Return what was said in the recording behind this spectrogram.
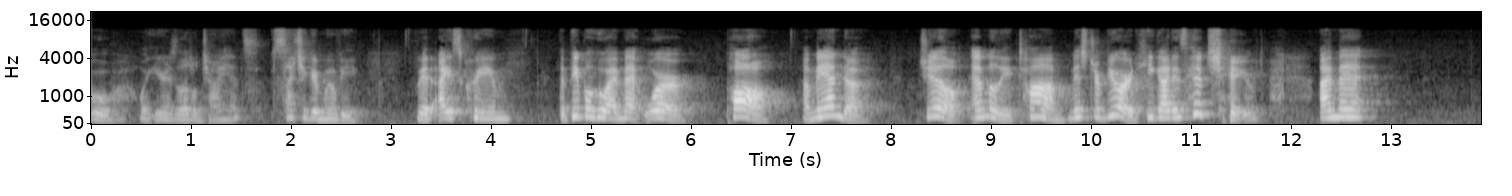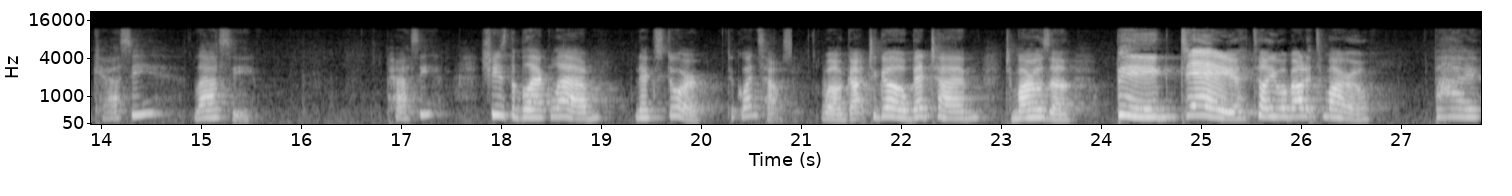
Ooh, what year is Little Giants? Such a good movie. We had ice cream. The people who I met were Paul, Amanda, Jill, Emily, Tom, Mr. Bjord. He got his head shaved. I met Cassie? Lassie? Passy? She's the black lab next door to Gwen's house. Well, got to go, bedtime. Tomorrow's a big day. Tell you about it tomorrow. Bye.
